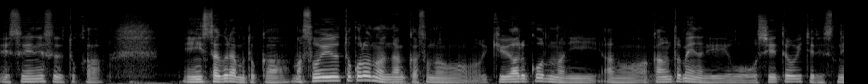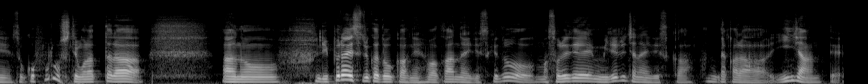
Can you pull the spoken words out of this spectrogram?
SNS とか、インスタグラムとか、まあ、そういうところのなんかその QR コードなりあのアカウント名なりを教えておいてですねそこフォローしてもらったらあのリプライするかどうかはね分かんないですけど、まあ、それで見れるじゃないですかだからいいじゃんって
